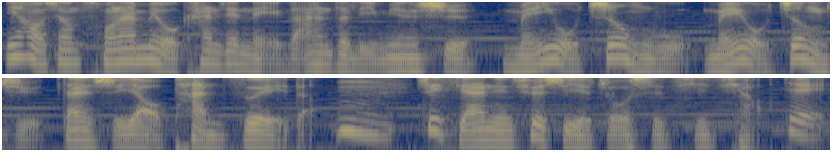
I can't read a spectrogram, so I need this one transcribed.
你好像从来没有看见哪个案子里面是没有证物、没有证据，但是要判罪的。嗯，这起案件确实也着实蹊跷。对，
